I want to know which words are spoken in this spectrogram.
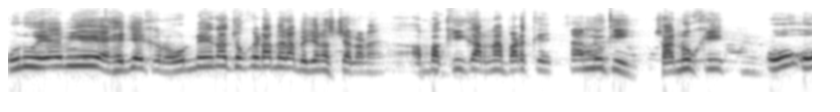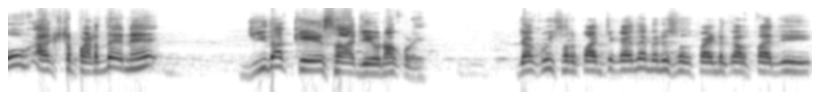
ਉਹਨੂੰ ਇਹ ਵੀ ਇਹ ਜਿਹੇ ਕਾਨੂੰਨ ਨੇ ਇਹਨਾਂ ਚੋਂ ਕਿਹੜਾ ਮੇਰਾ ਬਿਜ਼ਨਸ ਚੱਲਣਾ ਹੈ? ਆਪਾਂ ਕੀ ਕਰਨਾ ਪੜ ਕੇ? ਸਾਨੂੰ ਕੀ? ਸਾਨੂੰ ਕੀ? ਉਹ ਉਹ ਐਕਟ ਪੜ੍ਹਦੇ ਨੇ ਜਿਹਦਾ ਕੇਸ ਆ ਜੇ ਉਹਨਾਂ ਕੋਲੇ। ਜਾਂ ਕੋਈ ਸਰਪੰਚ ਕਹਿੰਦਾ ਮੈਨੂੰ ਸਸਪੈਂਡ ਕਰਤਾ ਜੀ।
